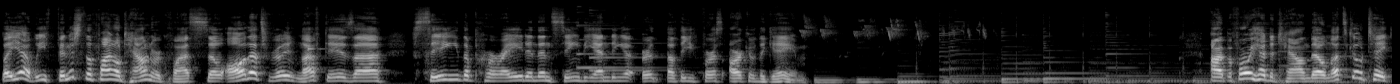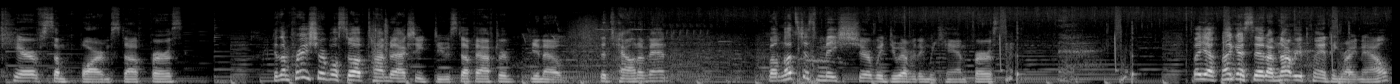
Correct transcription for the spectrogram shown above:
But yeah, we finished the final town request, so all that's really left is uh, seeing the parade and then seeing the ending of, of the first arc of the game. Alright, before we head to town though, let's go take care of some farm stuff first. Because I'm pretty sure we'll still have time to actually do stuff after, you know, the town event. But let's just make sure we do everything we can first. But yeah, like I said, I'm not replanting right now.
